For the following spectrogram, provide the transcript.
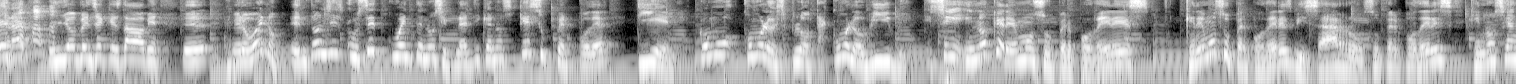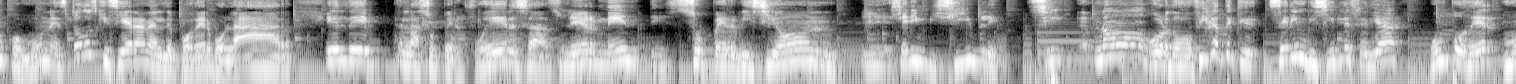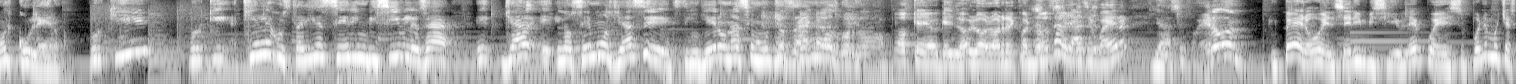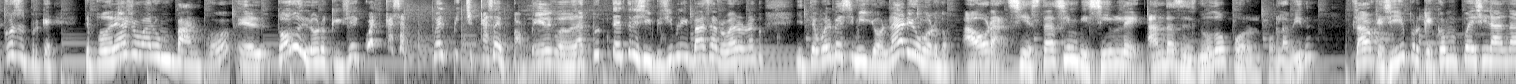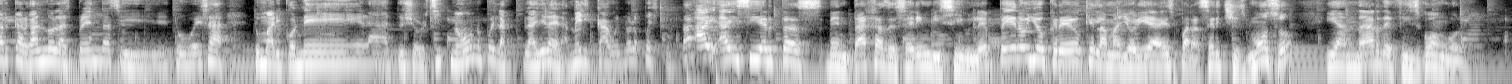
Y yo pensé que estaba bien. Eh, pero bueno, entonces usted cuéntenos y platícanos qué superpoder tiene. ¿Cómo, cómo lo explota? ¿Cómo lo vive? Sí, y no queremos superpoderes. Queremos superpoderes bizarros, superpoderes que no sean comunes. Todos quisieran el de poder volar, el de la superfuerza, super- Leer mentes, supervisión. eh, ser invisible. Sí, eh, no, gordo, fíjate que ser invisible sería un poder muy culero. ¿Por qué? Porque ¿a quién le gustaría ser invisible? O sea, eh, ya eh, los hemos ya se extinguieron hace muchos años, gordo. Ok, ok, lo, lo, lo reconozco, ya se fueron. Ya se fueron. Pero el ser invisible, pues supone muchas cosas, porque te podrías robar un banco, el, todo el oro que existe. ¿Cuál casa, cuál pinche casa de papel, güey? O sea, tú te entres invisible y vas a robar un banco y te vuelves millonario, gordo. Ahora, si estás invisible, ¿andas desnudo por, por la vida? Claro que sí, porque ¿cómo puedes ir a andar cargando las prendas y tu esa, tu mariconera, tu shortcito? No, no puedes, la playera de la América, güey, no la puedes portar. Hay, hay ciertas ventajas de ser invisible, pero yo creo que la mayoría es para ser chismoso y andar de fisgóngoro.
